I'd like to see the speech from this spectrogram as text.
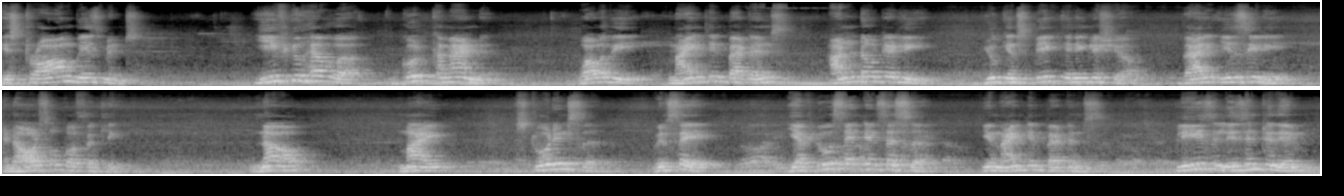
the strong basement. If you have good command over the nineteen patterns undoubtedly you can speak in English very easily and also perfectly నా my students will say a few sentences in 19 patterns. Please listen to them.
